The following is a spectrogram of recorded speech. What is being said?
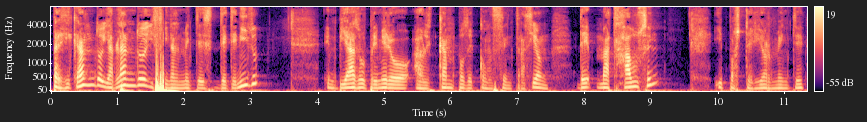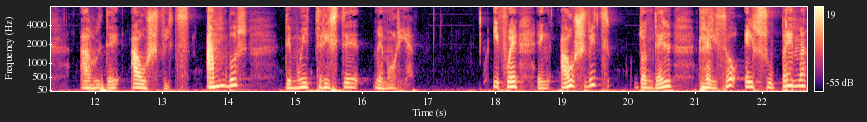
predicando y hablando y finalmente es detenido, enviado primero al campo de concentración de Mauthausen y posteriormente al de Auschwitz, ambos de muy triste memoria. Y fue en Auschwitz donde él realizó el suprema,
